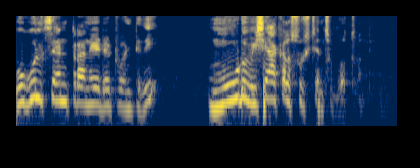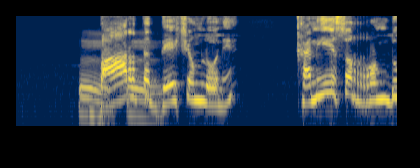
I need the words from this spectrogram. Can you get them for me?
గూగుల్ సెంటర్ అనేటటువంటిది మూడు విశాఖలు సృష్టించబోతుంది. భారతదేశంలోనే కనీసం రెండు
